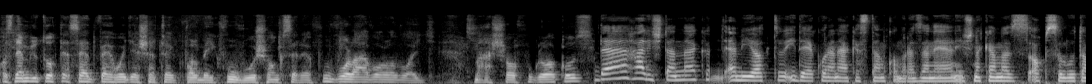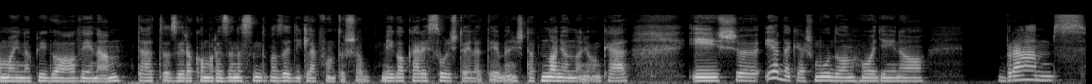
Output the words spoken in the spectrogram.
Az nem jutott eszedbe, hogy esetleg valamelyik fúvós hangszere fúvolával, vagy mással foglalkoz? De hál' Istennek emiatt idejekorán elkezdtem kamarazenélni, és nekem ez abszolút a mai napig a vénám. Tehát azért a kamarazene szerintem az egyik legfontosabb, még akár egy szólista életében is, tehát nagyon-nagyon kell. És érdekes módon, hogy én a Brahms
